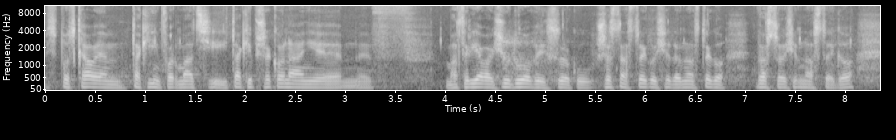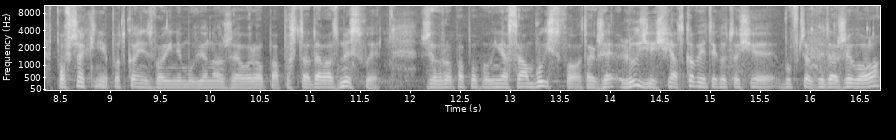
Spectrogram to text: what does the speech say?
Spotkałem takie informacje i takie przekonanie w materiałach źródłowych z roku 16, 17, zwłaszcza 18. Powszechnie pod koniec wojny mówiono, że Europa postradała zmysły, że Europa popełniła samobójstwo. Także ludzie, świadkowie tego, co się wówczas wydarzyło,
